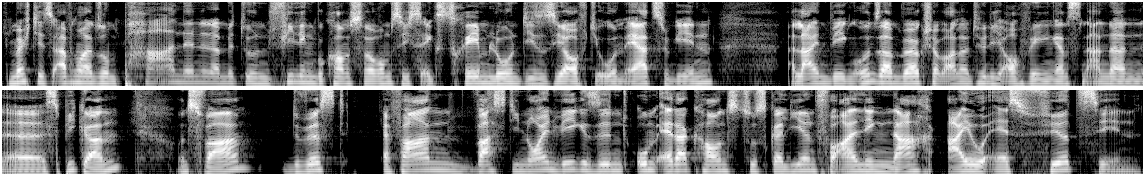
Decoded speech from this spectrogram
Ich möchte jetzt einfach mal so ein paar nennen, damit du ein Feeling bekommst, warum es sich extrem lohnt, dieses Jahr auf die OMR zu gehen. Allein wegen unserem Workshop, aber natürlich auch wegen ganzen anderen äh, Speakern. Und zwar, du wirst erfahren, was die neuen Wege sind, um Ad-Accounts zu skalieren, vor allen Dingen nach iOS 14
